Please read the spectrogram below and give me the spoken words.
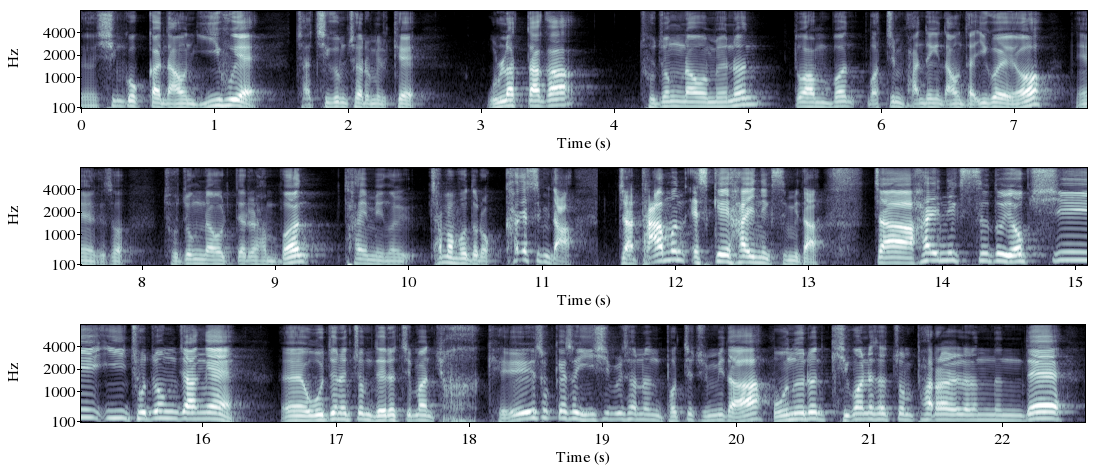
어, 신고가 나온 이후에 자, 지금처럼 이렇게 올랐다가 조정 나오면은 또 한 번 멋진 반등이 나온다 이거예요. 예, 그래서 조정 나올 때를 한번 타이밍을 잡아보도록 하겠습니다. 자, 다음은 SK 하이닉스입니다. 자, 하이닉스도 역시 이 조정장에 예, 오전에 좀 내렸지만 야, 계속해서 21선은 버텨줍니다. 오늘은 기관에서 좀 팔았는데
